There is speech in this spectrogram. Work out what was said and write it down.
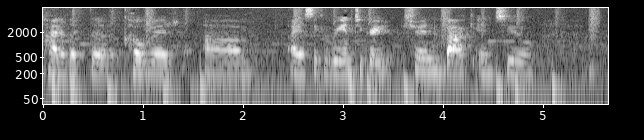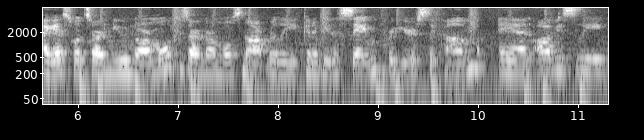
kind of like the covid um, i guess like a reintegration back into I guess what's our new normal because our normal is not really going to be the same for years to come. And obviously,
